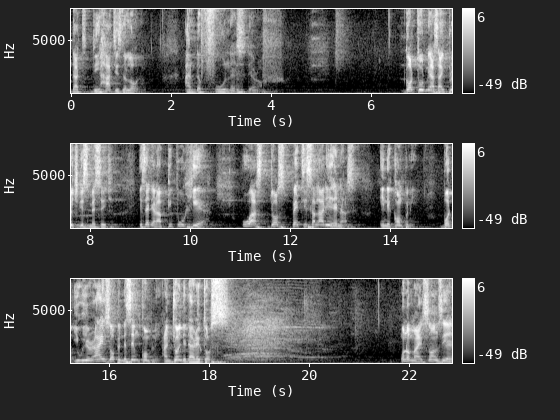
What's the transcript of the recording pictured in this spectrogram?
that the heart is the Lord and the fullness thereof. God told me as I preach this message, He said there are people here who are just petty salary earners in a company, but you will rise up in the same company and join the directors. One of my sons here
